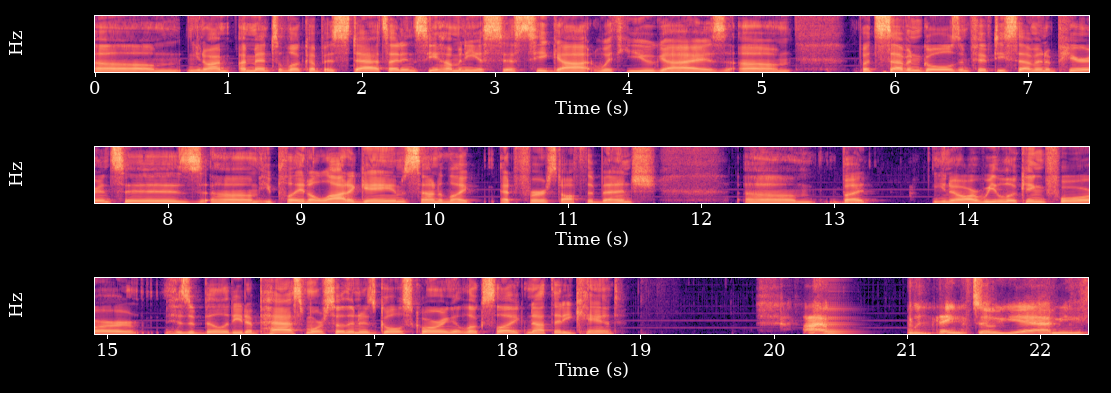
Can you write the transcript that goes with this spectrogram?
um, you know I, I meant to look up his stats. I didn't see how many assists he got with you guys, um, but seven goals and fifty seven appearances. Um, he played a lot of games. Sounded like at first off the bench, um, but you know, are we looking for his ability to pass more so than his goal scoring? It looks like not that he can't. I would think so, yeah. I mean,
